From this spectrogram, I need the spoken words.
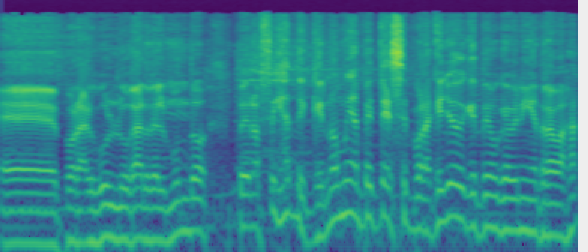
eh, por algún lugar del mundo, pero fíjate que no me apetece por aquello de que tengo que venir a trabajar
